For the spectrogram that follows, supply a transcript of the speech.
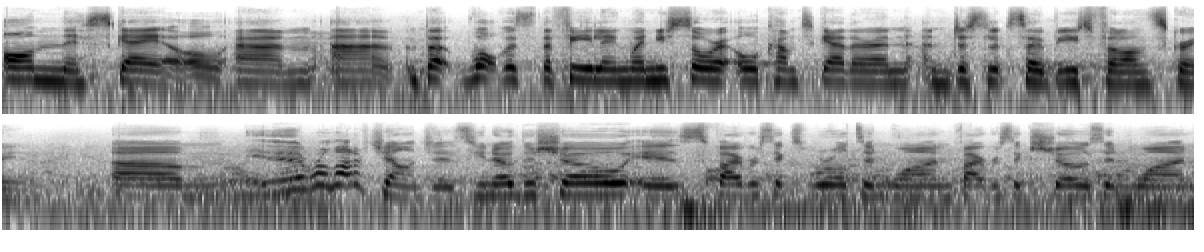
on this scale. Um, uh, but what was the feeling when you saw it all come together and, and just look so beautiful on screen? Um, there were a lot of challenges. You know, the show is five or six worlds in one, five or six shows in one.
